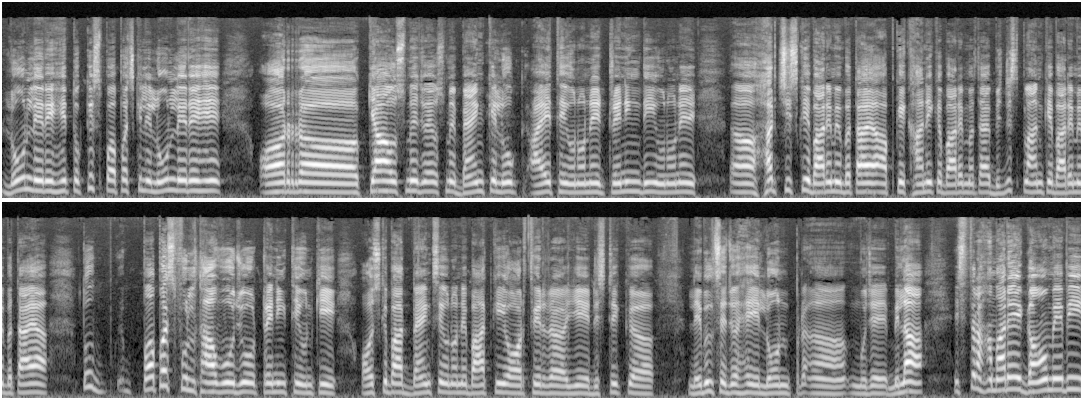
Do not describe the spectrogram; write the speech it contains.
लोन ले रहे हैं तो किस पर्पज़ के लिए लोन ले रहे हैं? और आ, क्या उसमें जो है उसमें बैंक के लोग आए थे उन्होंने ट्रेनिंग दी उन्होंने आ, हर चीज़ के बारे में बताया आपके खाने के बारे में बताया बिज़नेस प्लान के बारे में बताया। तो पर्पसफुल था वो जो ट्रेनिंग थी उनकी। और उसके बाद बैंक से उन्होंने बात की और फिर ये डिस्ट्रिक्ट लेवल से जो है ये लोन मुझे मिला। इस तरह हमारे गाँव में भी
